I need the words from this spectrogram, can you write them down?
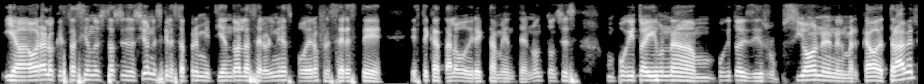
Y ahora lo que está haciendo esta asociación es que le está permitiendo a las aerolíneas poder ofrecer este, este catálogo directamente, ¿no? Entonces, un poquito hay una, un poquito de disrupción en el mercado de travel.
